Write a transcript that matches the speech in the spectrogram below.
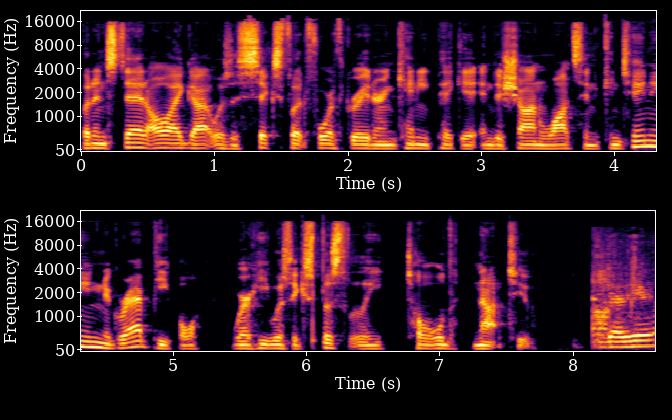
But instead, all I got was a six foot fourth grader in Kenny Pickett and Deshaun Watson continuing to grab people where he was explicitly told not to. You got here?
